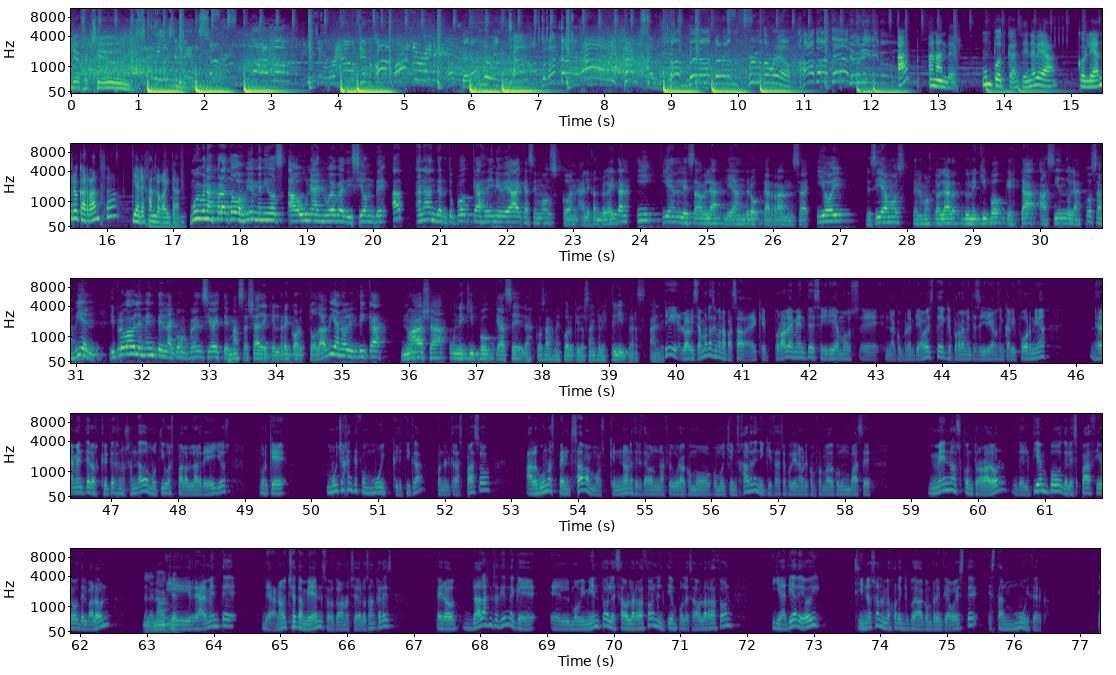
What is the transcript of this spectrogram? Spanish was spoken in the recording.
Under for two. Squeezes inside. What a move. It's around him. Up under and up and under and down. But under. Oh, he bounces. Up and under and through the rim. How about that, Houdini? Up and Under, un podcast de NBA con Leandro Carranza y Alejandro Gaitán. Muy buenas para todos, bienvenidos a una nueva edición de Up and Under, tu podcast de NBA que hacemos con Alejandro Gaitán y quien les habla, Leandro Carranza. Y hoy, decíamos, tenemos que hablar de un equipo que está haciendo las cosas bien y probablemente en la conferencia oeste, más allá de que el récord todavía no lo indica, no haya un equipo que hace las cosas mejor que Los Ángeles Clippers, Ale. Sí, lo avisamos la semana pasada, ¿eh? que probablemente seguiríamos eh, en la conferencia oeste, que probablemente seguiríamos en California. Realmente los Clippers nos han dado motivos para hablar de ellos, porque mucha gente fue muy crítica con el traspaso. Algunos pensábamos que no necesitaban una figura como, como James Harden y quizás se podían haber conformado con un base menos controlador del tiempo, del espacio, del balón. De la noche. Y realmente de la noche también, sobre todo la noche de Los Ángeles, pero da la sensación de que el movimiento les ha dado la razón, el tiempo les ha dado la razón, y a día de hoy, si no son el mejor equipo de la conferencia oeste, están muy cerca.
